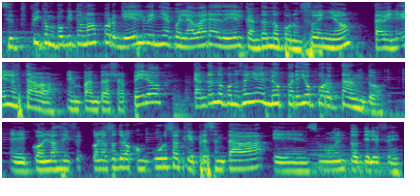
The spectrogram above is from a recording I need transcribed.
se explica un poquito más porque él venía con la vara de él cantando por un sueño. Está bien, él no estaba en pantalla, pero cantando por un sueño no perdió por tanto eh, con, los con los otros concursos que presentaba eh, en su momento Telefe.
